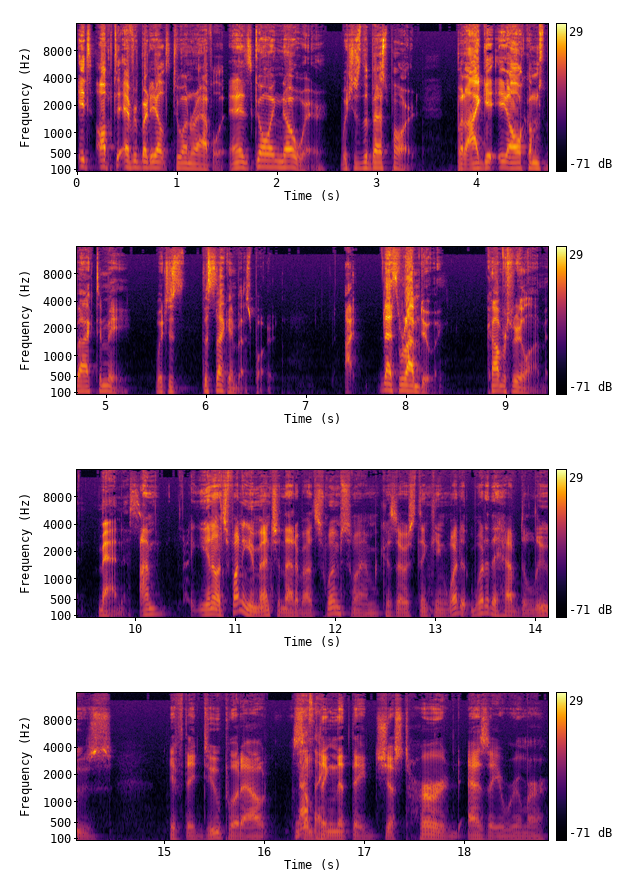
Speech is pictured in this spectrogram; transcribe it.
it's up to everybody else to unravel it, and it's going nowhere, which is the best part. But I get it all comes back to me, which is the second best part. I, that's what I'm doing. Conference realignment, madness. I'm, you know, it's funny you mentioned that about Swim Swam because I was thinking, what what do they have to lose if they do put out Nothing. something that they just heard as a rumor?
